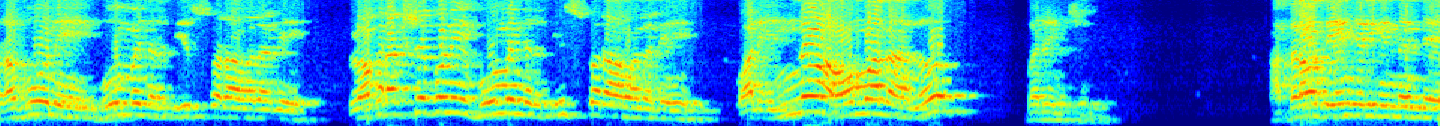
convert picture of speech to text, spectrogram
ప్రభువుని భూమి మీదకి తీసుకురావాలని లోకరక్షకుని భూమి మీదకి తీసుకురావాలని వాళ్ళు ఎన్నో అవమానాలు భరించింది. ఆ తర్వాత ఏం జరిగిందంటే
